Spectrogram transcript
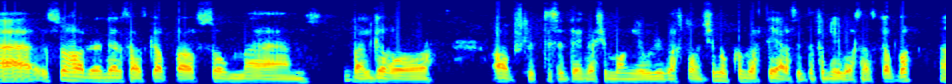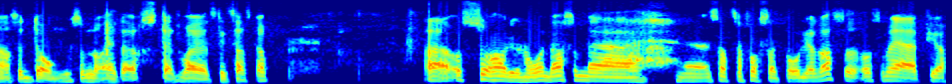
Eh, så har du en del selskaper som eh, velger å avslutte sitt engasjement i olje- og gassbransjen og konvertere seg til fornybarselskaper. Altså Dong, som nå heter Ørsted, var jo et slikt selskap. Uh, og så har du jo noen da som er, uh, satser fortsatt på olje og gass, og, som er pure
